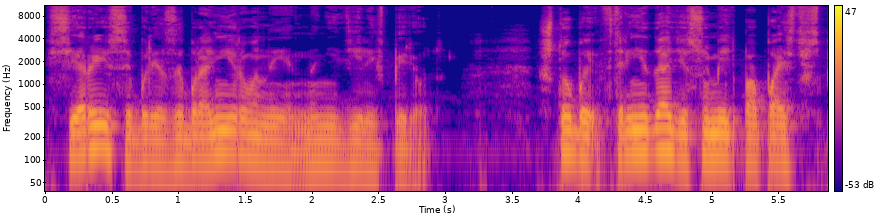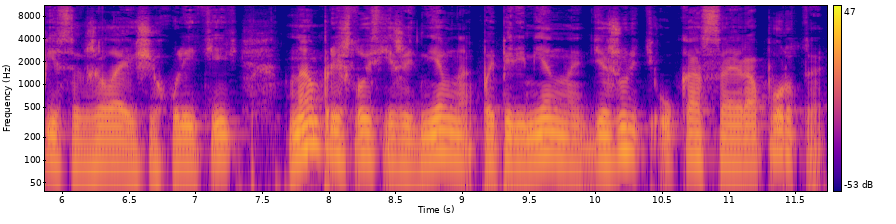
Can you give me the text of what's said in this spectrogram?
Все рейсы были забронированы на недели вперед. Чтобы в Тринидаде суметь попасть в список желающих улететь, нам пришлось ежедневно, попеременно дежурить у кассы аэропорта,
